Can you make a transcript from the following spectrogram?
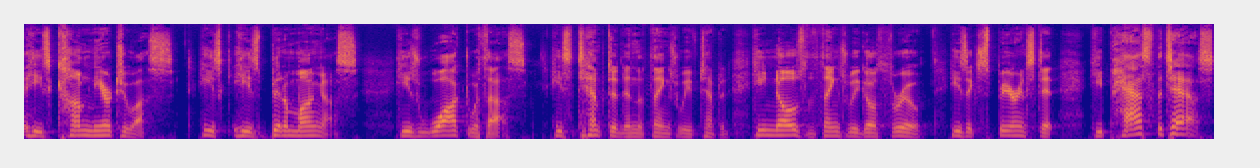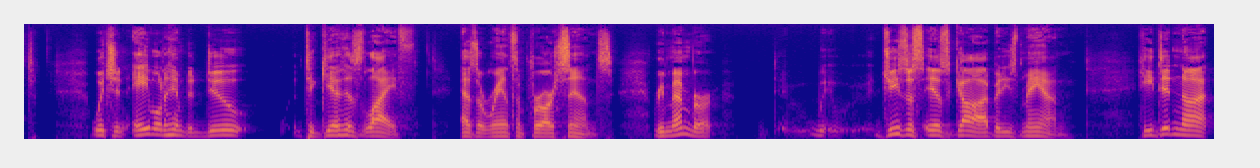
he's come near to us. He's he's been among us. He's walked with us. He's tempted in the things we've tempted. He knows the things we go through. He's experienced it. He passed the test, which enabled him to do, to give his life as a ransom for our sins. Remember, we, Jesus is God, but he's man. He did not,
